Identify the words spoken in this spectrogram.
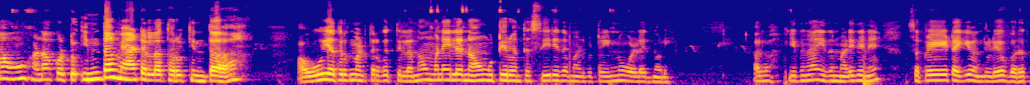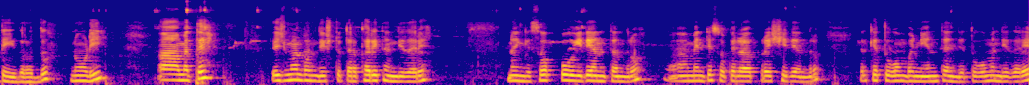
ನಾವು ಹಣ ಕೊಟ್ಟು ಇಂಥ ಮ್ಯಾಟ್ ಎಲ್ಲ ತರೋಕ್ಕಿಂತ ಅವು ಎದ್ರದ್ದು ಮಾಡ್ತಾರೆ ಗೊತ್ತಿಲ್ಲ. ನಾವು ಮನೆಯಲ್ಲೇ ನಾವು ಹುಟ್ಟಿರುವಂಥ ಸೀರೆದ ಮಾಡಿಬಿಟ್ರೆ ಇನ್ನೂ ಒಳ್ಳೇದು ನೋಡಿ. ಅಲ್ವಾ? ಇದನ್ನು ಇದನ್ನು ಮಾಡಿದ್ದೇನೆ. ಸಪ್ರೇಟಾಗಿ ಒಂದು ವಿಡಿಯೋ ಬರುತ್ತೆ ಇದರದ್ದು. ನೋಡಿ. ಮತ್ತು ಯಜಮಾನ್ರು ಒಂದಿಷ್ಟು ತರಕಾರಿ ತಂದಿದ್ದಾರೆ. ನನಗೆ ಸೊಪ್ಪು ಇದೆ ಅಂತಂದರು. ಮೆಂತ್ಯ ಸೊಪ್ಪೆಲ್ಲ ಫ್ರೆಶ್ ಇದೆ ಅಂದರು. ಅದಕ್ಕೆ ತೊಗೊಂಬನ್ನಿ ಅಂತಂದೆ ತೊಗೊಂಬಂದಿದ್ದಾರೆ.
